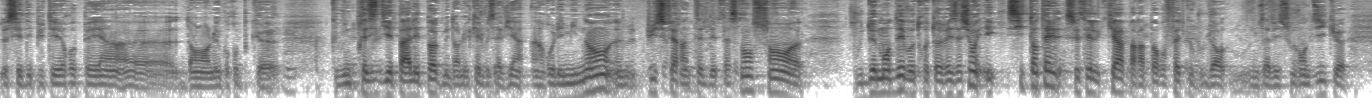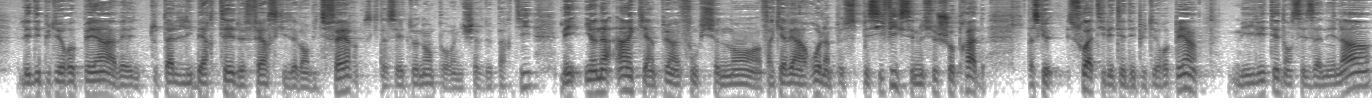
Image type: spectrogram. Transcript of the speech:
de ces députés européens euh, dans le groupe que vous ne présidiez pas à l'époque, mais dans lequel vous aviez un, rôle éminent, puisse faire un tel déplacement sans vous demandez votre autorisation. Et si tant c'était le cas par rapport au fait que vous, nous avez souvent dit que les députés européens avaient une totale liberté de faire ce qu'ils avaient envie de faire, ce qui est assez étonnant pour une chef de parti, mais il y en a un qui a un peu un fonctionnement, enfin qui avait un rôle un peu spécifique, c'est M. Choprade. Parce que soit il était député européen, mais il était dans ces années-là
